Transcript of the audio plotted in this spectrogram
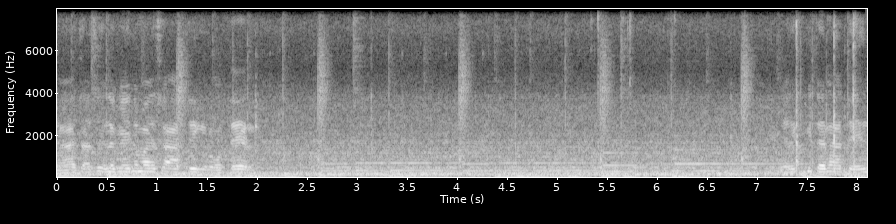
Yan, tapos ilagay naman sa ating router Naligpitan natin.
